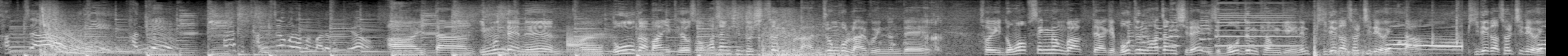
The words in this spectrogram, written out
각자 우리 반대 하나씩 장점을 한번 말해볼게요. 아 일단 인문대는 어, 노후가 많이 되어서 화장실도 시설이 별로 안 좋은 걸로 알고 있는데 저희 농업생명과학대학의 모든 화장실에 이제 모든 변기에는 비대가 설치되어 있다. 와. 비대가 설치되어 있다.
